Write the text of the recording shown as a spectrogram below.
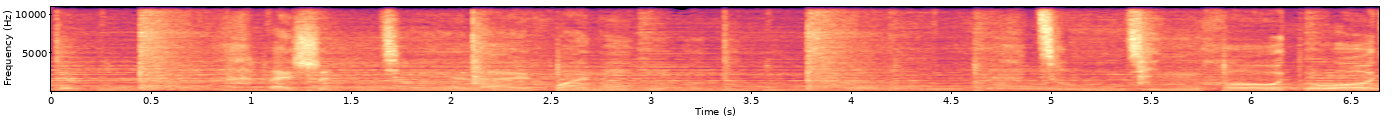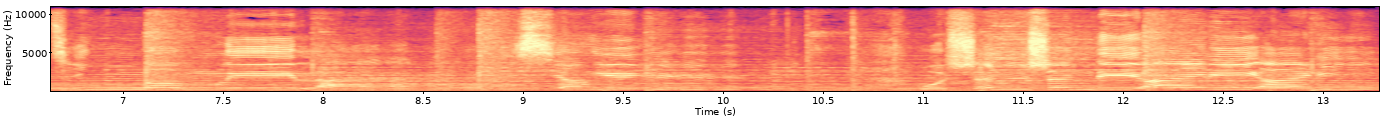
的，来生借来还你。从今后躲进梦里来相遇，我深深地爱你爱你。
